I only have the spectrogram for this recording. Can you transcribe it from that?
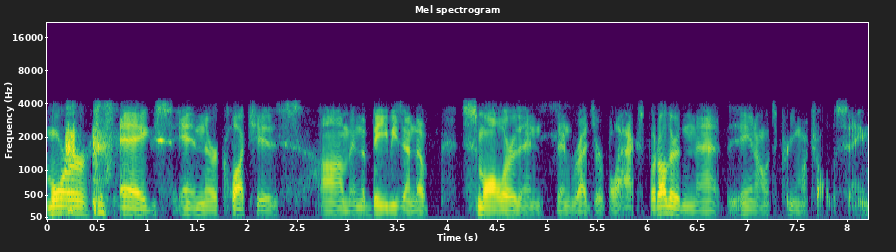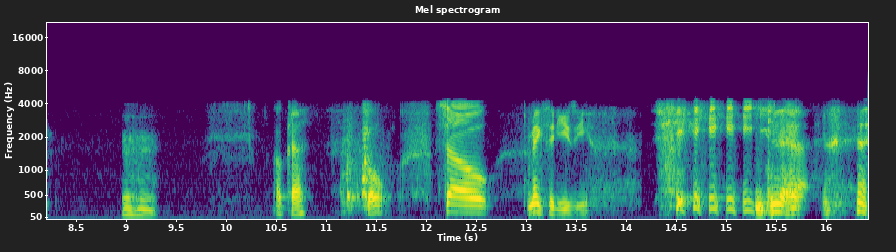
more eggs in their clutches, um, and the babies end up smaller than than reds or blacks. But other than that, you know, it's pretty much all the same. Mm-hmm. Okay. Cool. So. It makes it easy. yeah.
